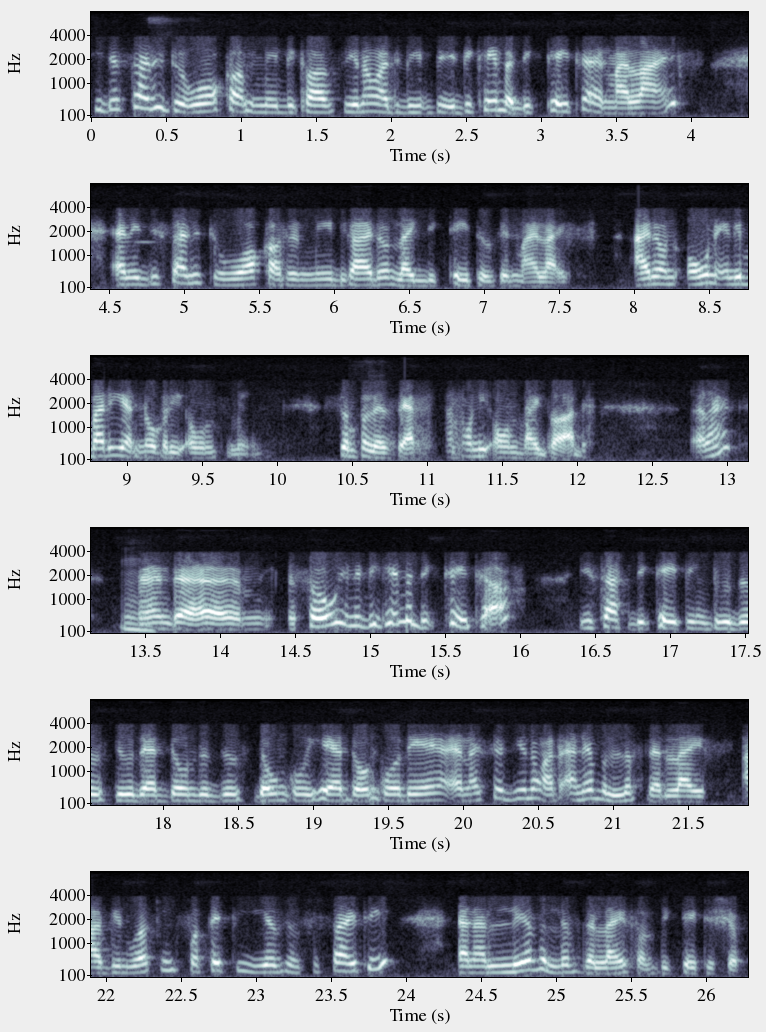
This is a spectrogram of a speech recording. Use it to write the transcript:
he decided to walk on me because, you know, I be, be, became a dictator in my life. And he decided to walk out on me because I don't like dictators in my life. I don't own anybody and nobody owns me. Simple as that. I'm only owned by God. All right? Mm. And um, so when he became a dictator, he started dictating, do this, do that, don't do this, don't go here, don't go there. And I said, you know what? I never lived that life. I've been working for 30 years in society, and I never lived the life of dictatorship.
